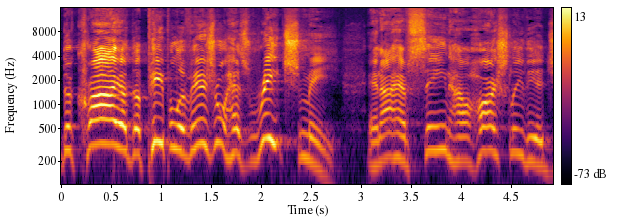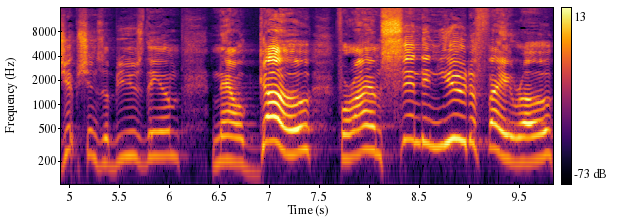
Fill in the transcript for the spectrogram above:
the cry of the people of Israel has reached me and I have seen how harshly the Egyptians abused them. Now go, for I am sending you to Pharaoh,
